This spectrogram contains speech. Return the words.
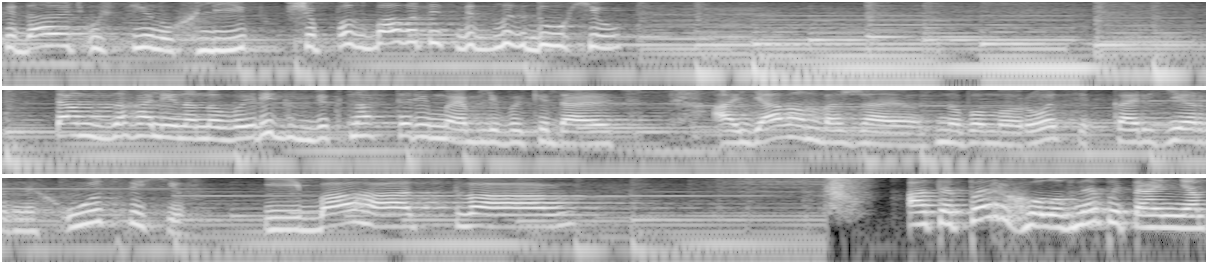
кидають у стіну хліб, щоб позбавитись від злих духів. Там взагалі на Новий рік з вікна старі меблі викидають. А я вам бажаю в новому році кар'єрних успіхів і багатства. А тепер головне питання.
